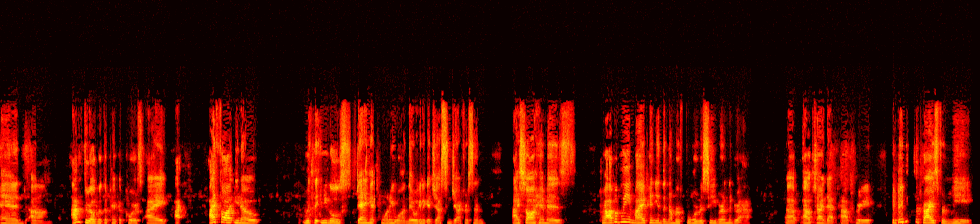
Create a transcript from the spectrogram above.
And um, I'm thrilled with the pick, of course. I, I, I thought, you know, with the Eagles staying at 21, they were going to get Justin Jefferson. I saw him as probably, in my opinion, the number four receiver in the draft uh, outside that top three. The biggest surprise for me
